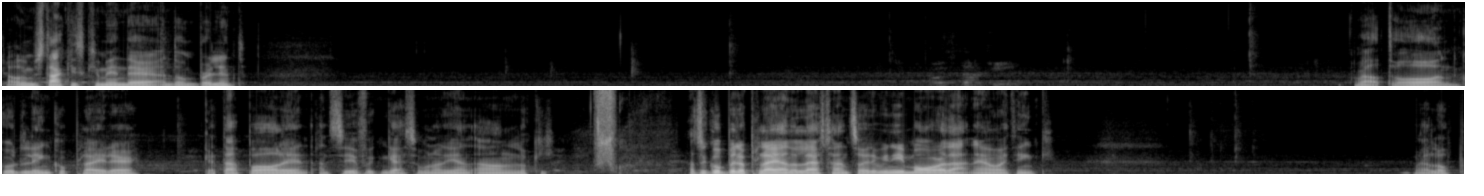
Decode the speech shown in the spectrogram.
Chloe Mustaki's come in there and done brilliant. Well done. Good link up play there. Get that ball in and see if we can get someone on the end. Oh, unlucky. That's a good bit of play on the left hand side. We need more of that now, I think. Well up.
